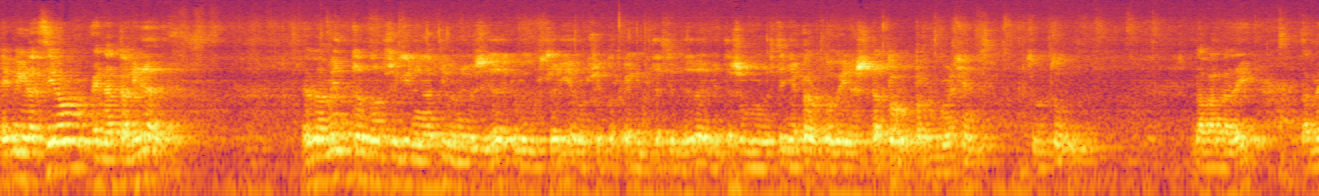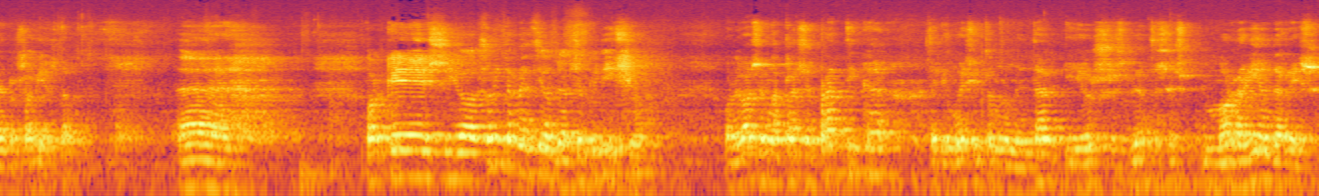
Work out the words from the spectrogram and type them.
emigración e natalidade. Eu lamento non seguir en activo universidade que me gustaría, non sei por que limitación de edade, mentre non esteña claro que o Beiras está todo para a xente, sobre todo da banda de aí, tamén Rosalía estaba. Eh, Porque se a súa intervención de o que dixo o levase unha clase práctica, teria un éxito monumental e os estudiantes morrerían de risa.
